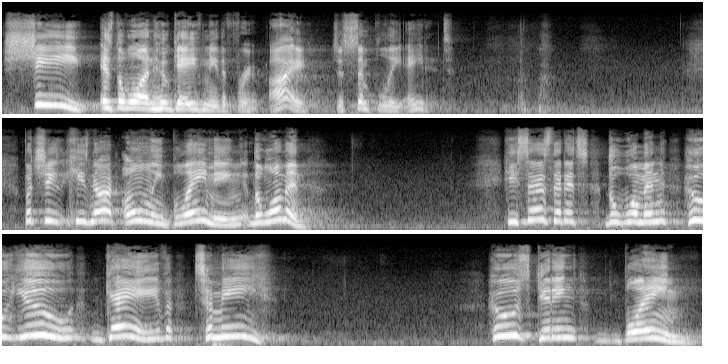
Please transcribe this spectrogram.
She is the one who gave me the fruit. I just simply ate it. But she, he's not only blaming the woman. He says that it's the woman who you gave to me. Who's getting blame?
